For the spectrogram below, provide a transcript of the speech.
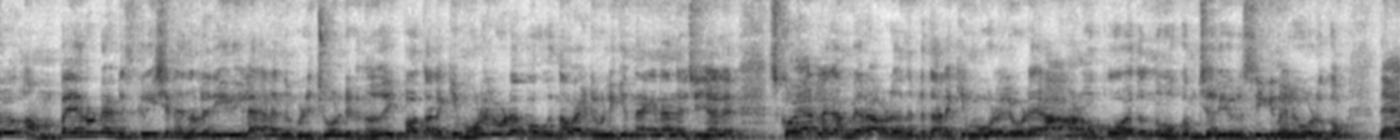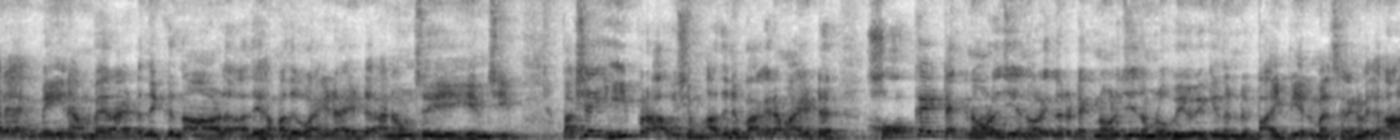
ഒരു അമ്പയറുടെ ഡിസ്ക്രിപ്ഷൻ എന്നുള്ള രീതിയിലാണ് വിളിച്ചുകൊണ്ടിരുന്നത്. ഇപ്പോൾ തലയ്ക്ക് മുകളിലൂടെ പോകുന്ന വൈഡ് വിളിക്കുന്നത് എങ്ങനെയാണെന്ന് വെച്ച് കഴിഞ്ഞാൽ സ്ക്വയറിലെ കമ്പയർ അവിടെ നിന്നിട്ട് തലയ്ക്ക് മുകളിലൂടെ ആണോ പോയതെന്ന് നോക്കും. ചെറിയൊരു സിഗ്നൽ കൊടുക്കും. നേരെ മെയിൻ അമ്പയറായിട്ട് നിൽക്കുന്ന ആൾ അദ്ദേഹം അത് വൈഡായിട്ട് അനൗൺസ് ചെയ്യുകയും ചെയ്യും. പക്ഷേ ഈ പ്രാവശ്യം അതിന് പകരമായിട്ട് ഹോക്കൈ ടെക്നോളജി എന്ന് പറയുന്ന ഒരു ടെക്നോളജി നമ്മൾ ഉപയോഗിക്കുന്നുണ്ട്. ഐ മത്സരങ്ങളിൽ ആ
